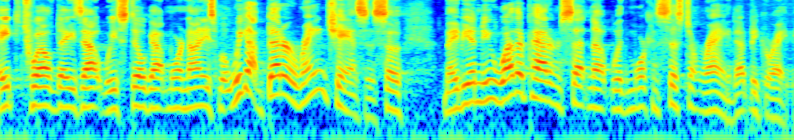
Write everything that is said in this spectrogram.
8 to 12 days out, we still got more 90s, but we got better rain chances. So maybe a new weather pattern setting up with more consistent rain. That'd be great.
